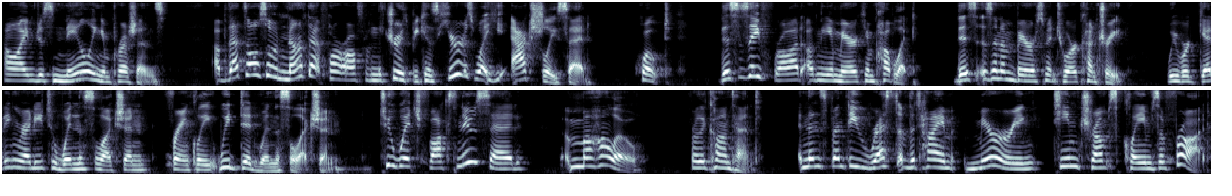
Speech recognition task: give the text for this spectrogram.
how I'm just nailing impressions. Uh, but that's also not that far off from the truth because here is what he actually said quote this is a fraud on the american public this is an embarrassment to our country we were getting ready to win this election frankly we did win this election to which fox news said mahalo for the content, and then spent the rest of the time mirroring Team Trump's claims of fraud.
